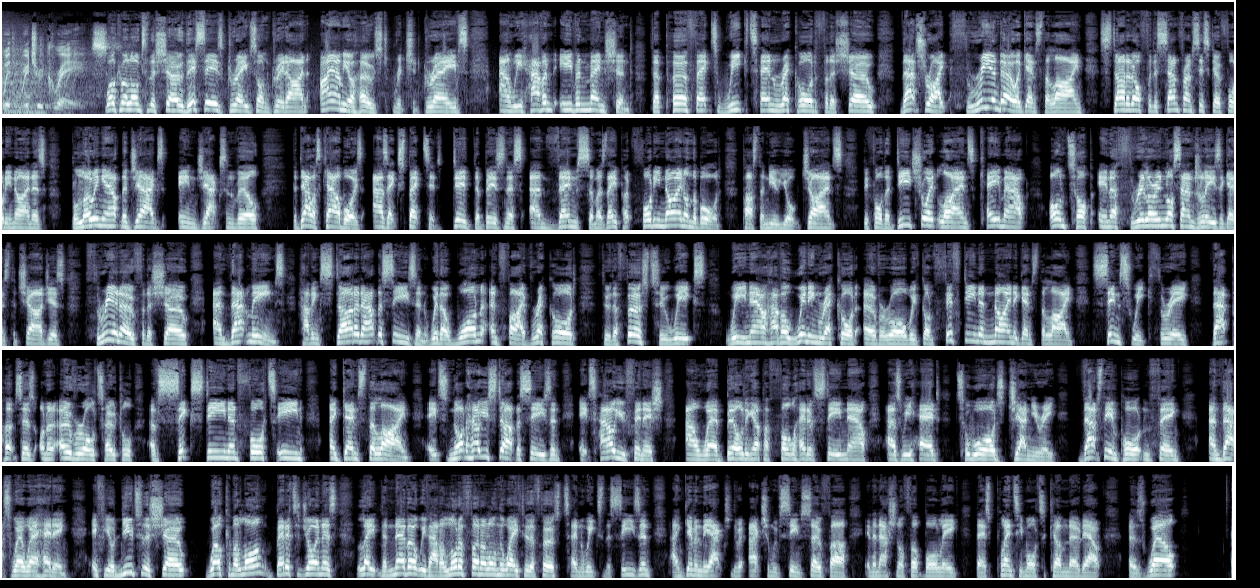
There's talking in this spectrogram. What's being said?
with Richard Graves. Welcome along to the show. This is Graves on Gridiron. I am your host, Richard Graves, and we haven't even mentioned the perfect week 10 record for the show. That's right, 3 and 0 against the line. Started off with the San Francisco 49ers blowing out the Jags in Jacksonville. The Dallas Cowboys, as expected, did the business and then some as they put 49 on the board past the New York Giants before the Detroit Lions came out on top in a thriller in Los Angeles against the Chargers. 3 0 for the show. And that means having started out the season with a 1 and 5 record through the first two weeks, we now have a winning record overall. We've gone 15 and 9 against the line since week three. That puts us on an overall total of 16 and 14 against the line. It's not how you start the season, it's how you finish. And we're building up a full head of steam now as we head towards January. That's the important thing. And that's where we're heading. If you're new to the show, welcome along. Better to join us late than never. We've had a lot of fun along the way through the first 10 weeks of the season. And given the action, the action we've seen so far in the National Football League, there's plenty more to come, no doubt, as well.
